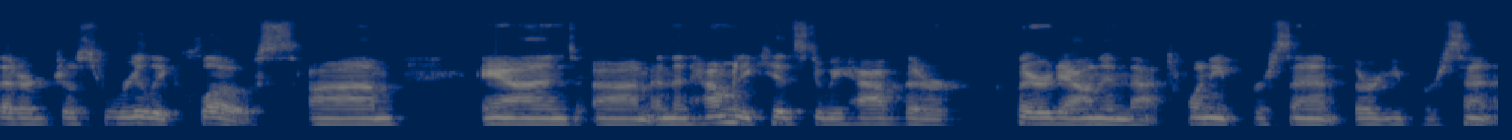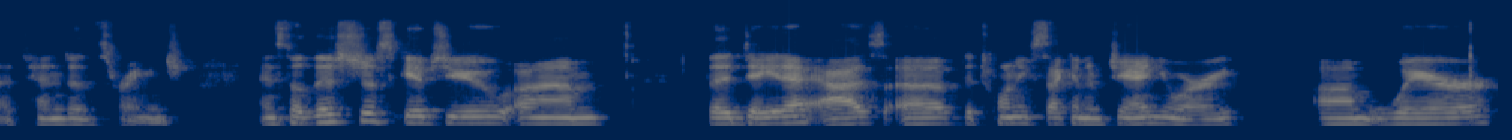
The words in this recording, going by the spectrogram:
that are just really close? Um, and, um, and then how many kids do we have that are clear down in that 20%, 30% attendance range? And so this just gives you um, the data as of the 22nd of January, um, where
